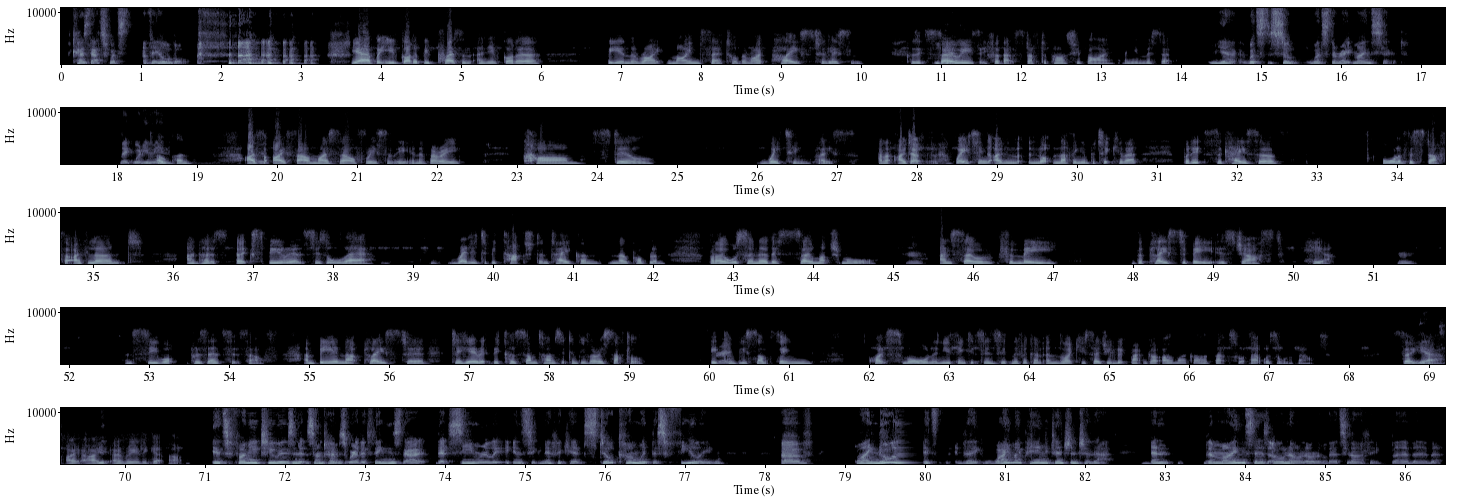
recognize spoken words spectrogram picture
because that's what's available mm. yeah but you've got to be present and you've got to be in the right mindset or the right place to listen because it's so yeah. easy for that stuff to pass you by and you miss it yeah what's so what's the right mindset like what do you mean open i've yeah. i found myself recently in a very calm still waiting place and i don't waiting i'm not nothing in particular but it's a case of all of the stuff that i've learnt and has experienced is all there ready to be touched and taken no problem but i also know there's so much more mm. and so for me the place to be is just here mm. and see what presents itself and be in that place to to hear it because sometimes it can be very subtle it right. can be something quite small and you think it's insignificant and like you said you look back and go oh my god that's what that was all about so yeah yes. I, I i really get that it's funny too isn't it sometimes where the things that that seem really insignificant still come with this feeling of well i know it's like why am i paying attention to that mm. and the mind says oh no no no that's nothing blah blah blah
